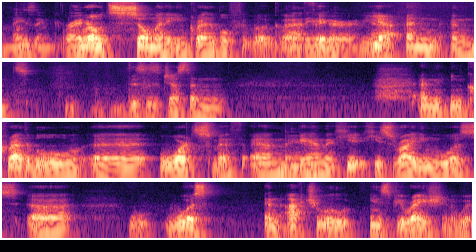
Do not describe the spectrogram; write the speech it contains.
amazing, right? wrote so many incredible uh, Gladiator, thing- and yeah. yeah. and and this is just an an incredible uh, wordsmith and Yeah. and he, his writing was uh, was an actual inspiration wh-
